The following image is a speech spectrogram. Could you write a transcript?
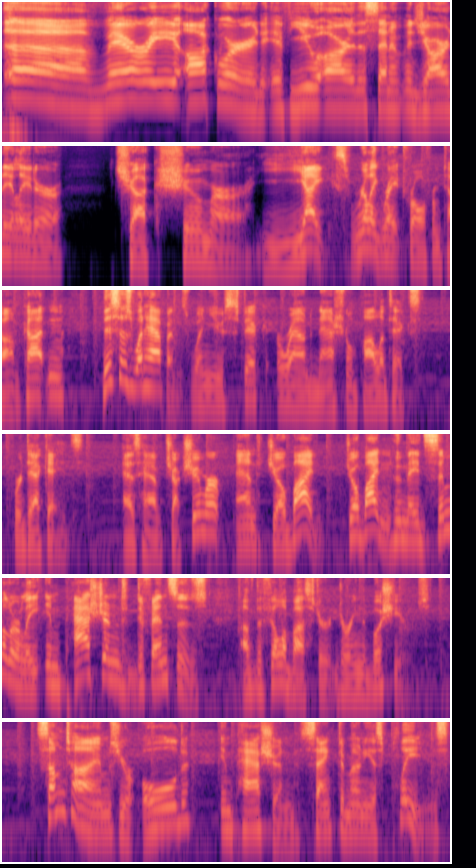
Uh, very awkward if you are the Senate Majority Leader, Chuck Schumer. Yikes. Really great troll from Tom Cotton. This is what happens when you stick around national politics for decades as have Chuck Schumer and Joe Biden. Joe Biden, who made similarly impassioned defenses of the filibuster during the Bush years. Sometimes your old, impassioned, sanctimonious pleas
